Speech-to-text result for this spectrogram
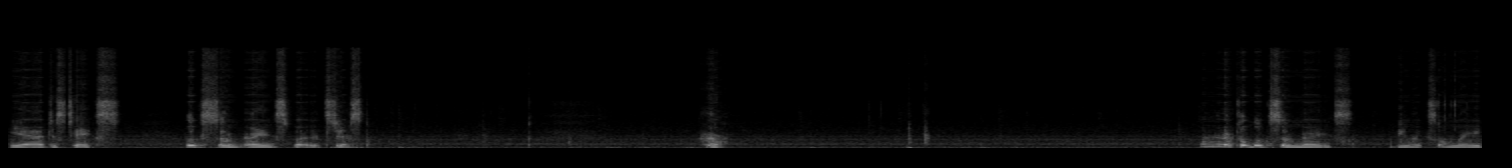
Yeah, it just takes... Looks so nice, but it's just... Huh. Why would it have to look so nice? Be like so laggy.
